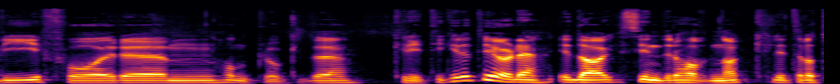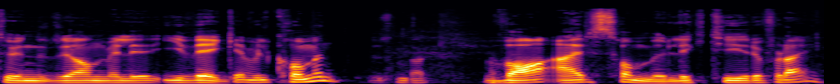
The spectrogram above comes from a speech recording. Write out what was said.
vi får um, håndplukkede kritikere til å gjøre det. I dag Sindre Hovdenak, litteraturanmelder i VG. Velkommen. Tusen takk. Hva er sommerlektyre for deg?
